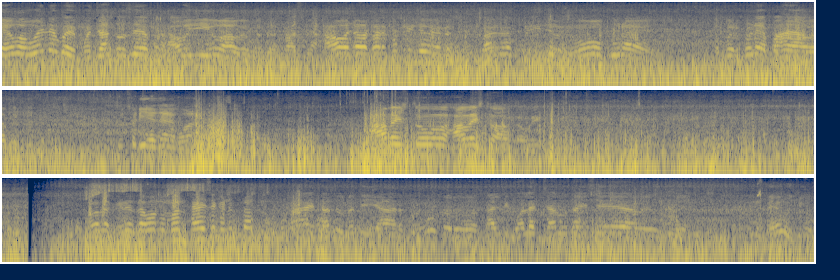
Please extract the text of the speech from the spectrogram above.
એવા હોય ને ભાઈ મજા તો છે પણ આવાજે એવા આવે બધા આવા જવા તારે પકડી લેવાય પકડી લેવાય નો પૂરા ખબર પડે પાસે આવે પછી. પૂછડી હજાર કોણ આવે તો આવે તો આવતા હોય. ઘરે જવાનું મન થાય છે કે નથી થતું? કાંઈ થતું નથી યાર. પણ શું કરું કાલથી કોલેજ ચાલુ થાય છે હવે કહેવું છું.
